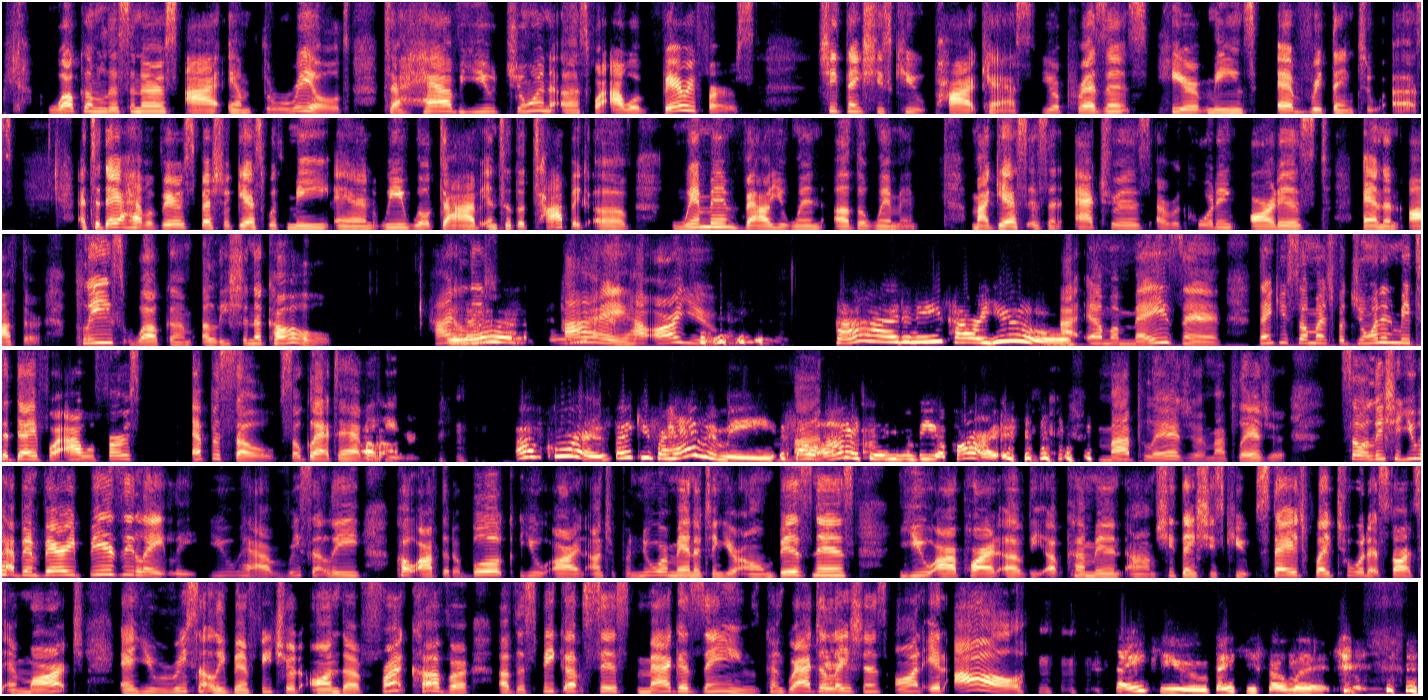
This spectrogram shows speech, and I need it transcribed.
Welcome, listeners. I am thrilled to have you join us for our very first she Thinks She's Cute podcast. Your presence here means everything to us. And today I have a very special guest with me, and we will dive into the topic of women valuing other women. My guest is an actress, a recording artist, and an author. Please welcome Alysia Nicole. Hi, Hello. Alysia. Hi, how are you? Hi, Denise. How are you? I am amazing. Thank you so much for joining me today for our first episode. So glad to have you Oh. here. of course. Thank you for having me. It's so honored to even be a part. My pleasure. My pleasure. So, Alysia, you have been very busy lately. You have recently co authored a book. You are an entrepreneur managing your own business. You are a part of the upcoming um, She Thinks She's Cute stage play tour that starts in March. And you've recently been featured on the front cover of the Speak Up Sis magazine. Congratulations on it all. Thank you. Thank you so much.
